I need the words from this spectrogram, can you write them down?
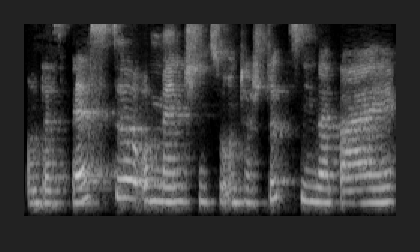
Und das Beste, um Menschen zu unterstützen dabei,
